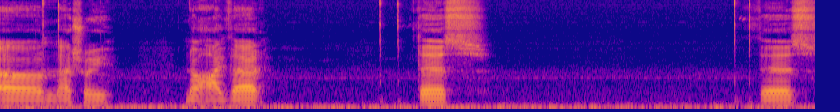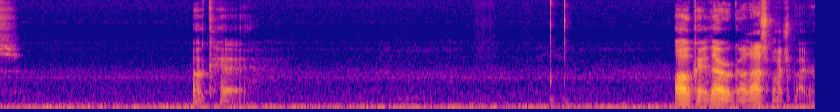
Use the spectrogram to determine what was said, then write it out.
Um, actually, no, hide that. This. This. Okay. Okay, there we go. That's much better.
